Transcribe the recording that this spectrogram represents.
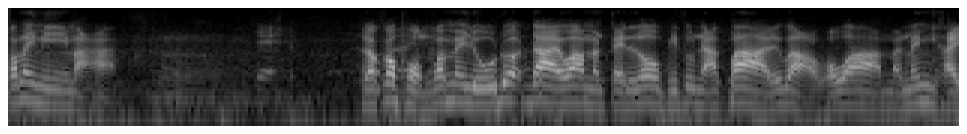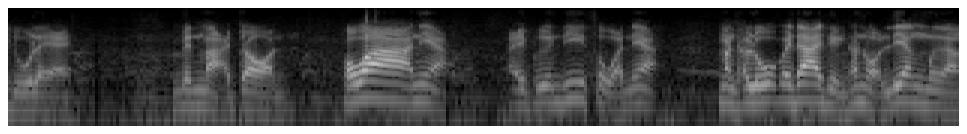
ก็ไม่มีหมา อืมแล้วก็ผมก็ไม่รู้ด้วยได้ว่ามันเป็นโรคพิษสุนัขบ้าหรือเปล่า เพราะว่ามันไม่มีใครดูแล อืมมันเป็นหมาจร เพราะว่าเนี่ยไอ้พื้นที่สวนเนี่ยมันทะลุไปได้ถึงถนนเลี่ยงเมือง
